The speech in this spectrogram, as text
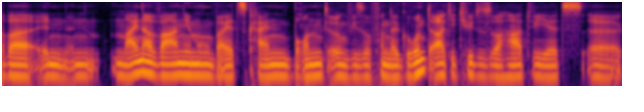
aber in, in, meiner Wahrnehmung war jetzt kein Bond irgendwie so von der Grundattitüde so hart, wie jetzt äh,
